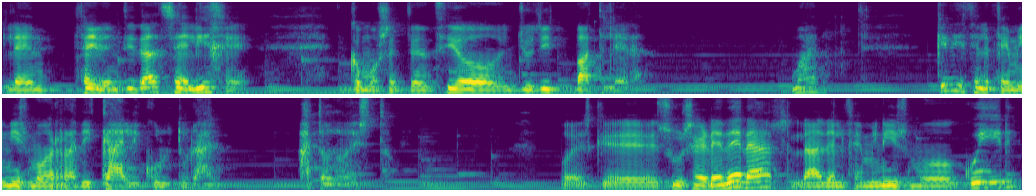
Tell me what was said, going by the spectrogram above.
La, identidad se elige, como sentenció Judith Butler. Bueno, ¿qué dice el feminismo radical y cultural a todo esto? pues que sus herederas, la del feminismo queer,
